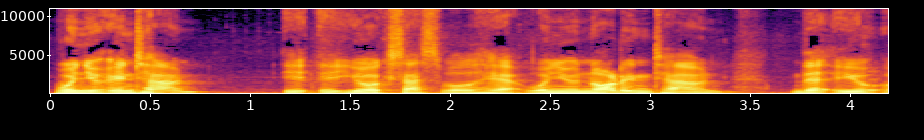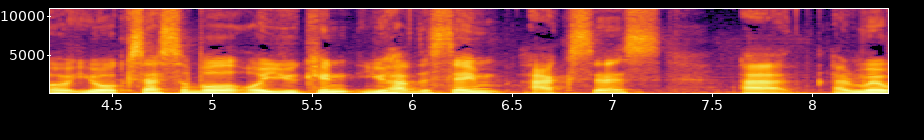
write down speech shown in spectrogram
when you're in town, i i- you're accessible here. When you're not in town, that you're, uh, you're accessible, or you can you have the same access. Uh, and we're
